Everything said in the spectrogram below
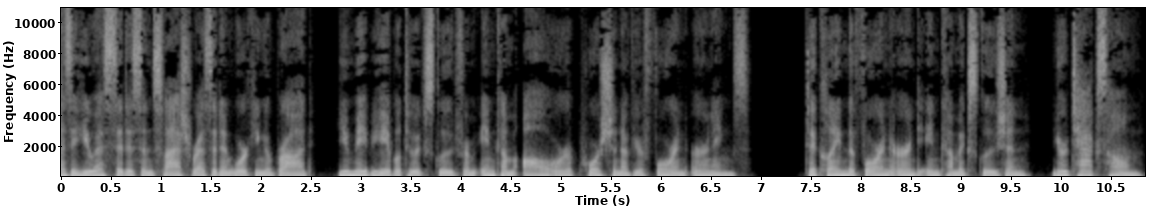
As a U.S. citizen slash resident working abroad, you may be able to exclude from income all or a portion of your foreign earnings. To claim the foreign earned income exclusion, your tax home,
